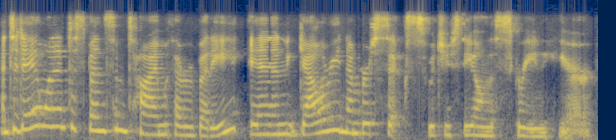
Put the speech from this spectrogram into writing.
And today I wanted to spend some time with everybody in gallery number six, which you see on the screen here.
